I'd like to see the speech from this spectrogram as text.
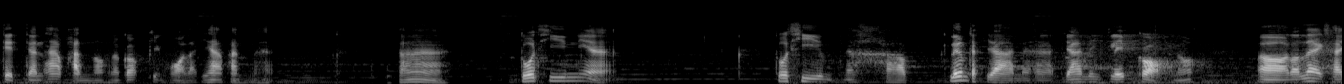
4,700ยัน5,000เนาะแล้วก็เพียงพอล้วที่ 5,000 นะฮะอ่าตัวทีมเนี่ย ตัวทีมนะครับ เริ่มจากยานนะฮะยานเป็นเกรฟเกาะเนาะเอ่อตอนแรกใช้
